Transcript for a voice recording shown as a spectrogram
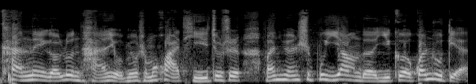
看那个论坛有没有什么话题，就是完全是不一样的一个关注点。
